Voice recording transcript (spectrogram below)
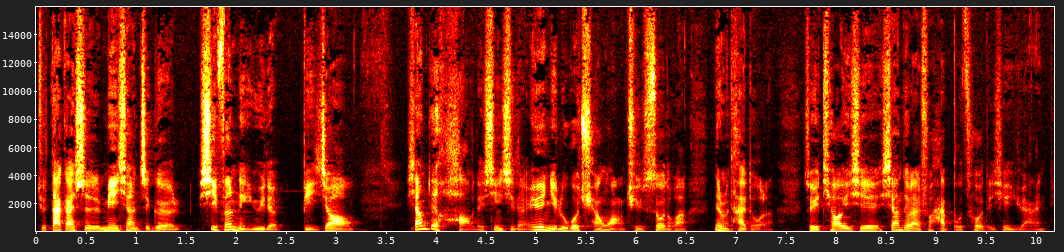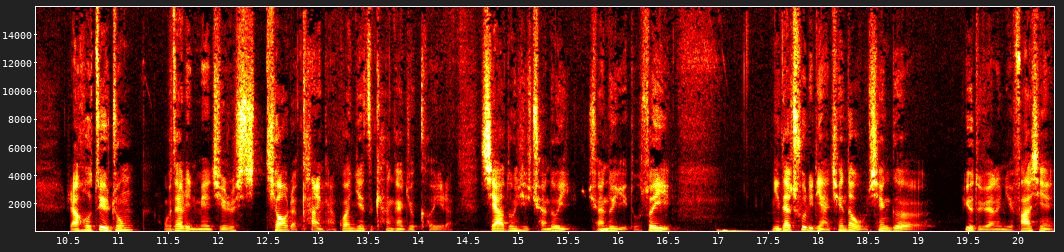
就大概是面向这个细分领域的比较相对好的信息的，因为你如果全网去搜的话，内容太多了，所以挑一些相对来说还不错的一些源，然后最终我在里面其实挑着看一看关键字看看就可以了，其他东西全都已全都已读，所以你在处理两千到五千个阅读原理，你发现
